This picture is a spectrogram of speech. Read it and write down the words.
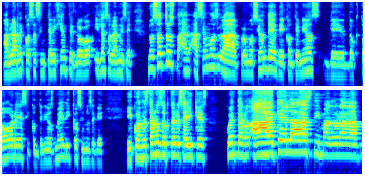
a hablar de cosas inteligentes. Luego, Ila Solano dice, nosotros hacemos la promoción de, de contenidos de doctores y contenidos médicos y no sé qué. Y cuando están los doctores ahí, que es, Cuéntanos. Ay, qué lástima, Dorada.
